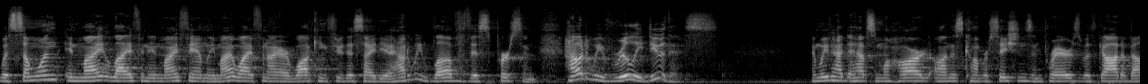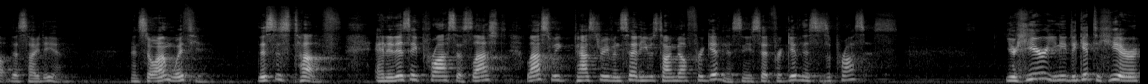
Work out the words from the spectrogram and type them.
With someone in my life and in my family, my wife and I are walking through this idea. How do we love this person? How do we really do this? And we've had to have some hard, honest conversations and prayers with God about this idea. And so I'm with you. This is tough, and it is a process. Last, last week, Pastor even said he was talking about forgiveness, and he said forgiveness is a process. You're here, you need to get to here.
